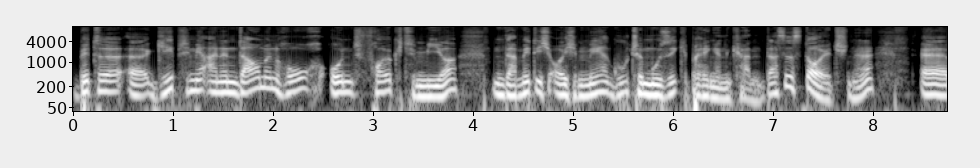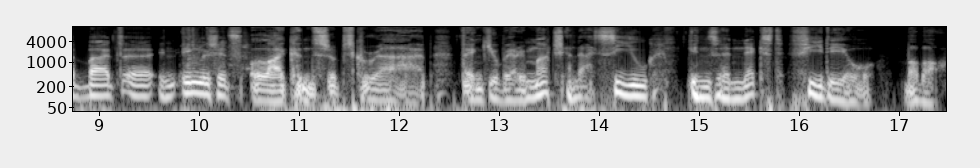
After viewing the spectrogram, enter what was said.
bitte äh, gebt mir einen Daumen hoch und folgt mir, damit ich euch mehr gute Musik bringen kann. Das ist Deutsch, ne? Uh, but uh, in English it's like and subscribe. Thank you very much, and I see you in the next video. Bye bye.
